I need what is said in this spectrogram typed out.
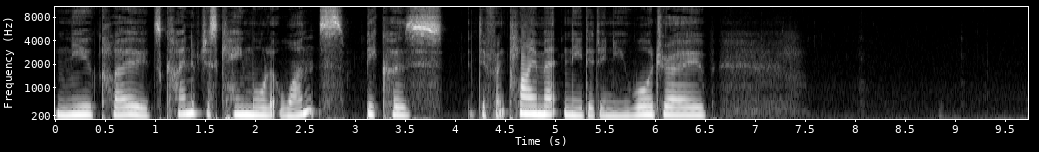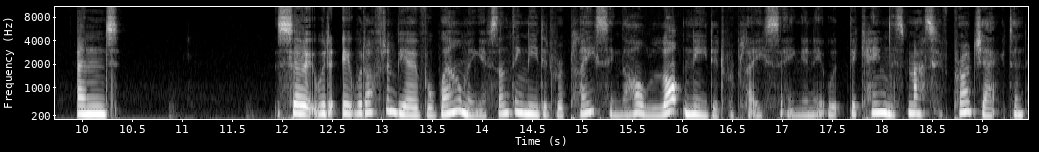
new clothes kind of just came all at once because a different climate needed a new wardrobe. And so it would it would often be overwhelming if something needed replacing the whole lot needed replacing and it became this massive project. And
